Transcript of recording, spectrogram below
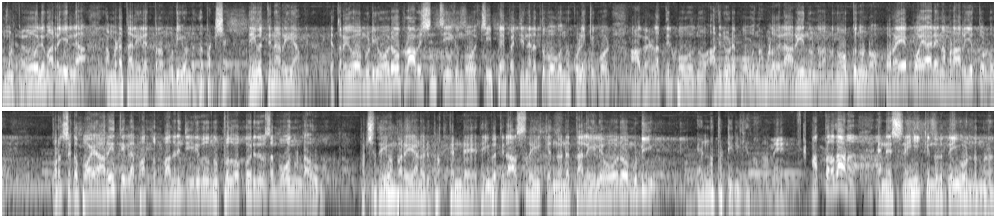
നമ്മൾക്ക് പോലും അറിയില്ല നമ്മുടെ തലയിൽ എത്ര മുടിയുണ്ടെന്ന്. പക്ഷേ ദൈവത്തിനറിയാം എത്രയോ മുടി ഓരോ പ്രാവശ്യം ചെയ്യുമ്പോൾ ചീപ്പയെ പറ്റി നിലത്ത് പോകുന്നു കുളിക്കുമ്പോൾ ആ വെള്ളത്തിൽ പോകുന്നു അതിലൂടെ പോകുന്നു. നമ്മൾ വല്ല അറിയുന്നുണ്ടോ? നമ്മൾ നോക്കുന്നുണ്ടോ? കുറേ പോയാലേ നമ്മൾ അറിയത്തുള്ളൂ. കുറച്ചൊക്കെ പോയാൽ അറിയത്തില്ല. പത്തും പതിനഞ്ച് ഇരുപതും മുപ്പതും ഒക്കെ ഒരു ദിവസം പോകുന്നുണ്ടാവും. പക്ഷെ ദൈവം പറയാണ് ഒരു ഭക്തന്റെ ദൈവത്തിൽ ആശ്രയിക്കുന്നവന്റെ തലയിലെ ഓരോ മുടിയും എണ്ണപ്പെട്ടിരിക്കുന്നു. അത്ര അതാണ് എന്നെ സ്നേഹിക്കുന്ന ഒരു ദൈവം ഉണ്ടെന്ന്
